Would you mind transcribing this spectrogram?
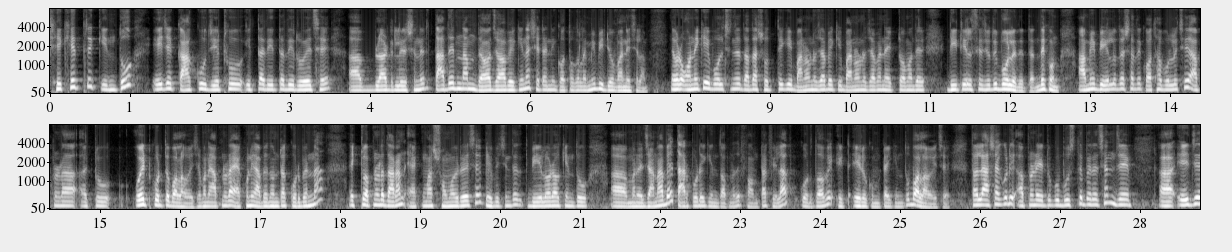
সেক্ষেত্রে কিন্তু এই যে কাকু, জেঠু ইত্যাদি ইত্যাদি রয়েছে ব্লাড রিলেশনের তাদের নাম দেওয়া যাবে কি না সেটা নিয়ে গতকাল আমি ভিডিও বানিয়েছিলাম। এবার অনেকেই বলছেন যে, দাদা, সত্যি কি বানানো যাবে কি বানানো যাবে না? একটু আমাদের ডিটেলসে যদি বলে দিতেন। দেখুন, আমি বিএলওদের সাথে কথা বলেছি, আপনারা একটু ওয়েট করতে বলা হয়েছে। মানে আপনারা এখনই আবেদনটা করবেন না। একটু আপনারা দাঁড়ান, এক মাস সময় রয়েছে। ভেবেচিন্তে বিএলওরাও কিন্তু মানে জানাবে, তারপরে কিন্তু আপনাদের ফর্মটা ফিল আপ করতে হবে। এটা এরকমটাই কিন্তু বলা হয়েছে। তাহলে আশা করি আপনারা এটুকু বুঝতে পেরেছেন যে এই যে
